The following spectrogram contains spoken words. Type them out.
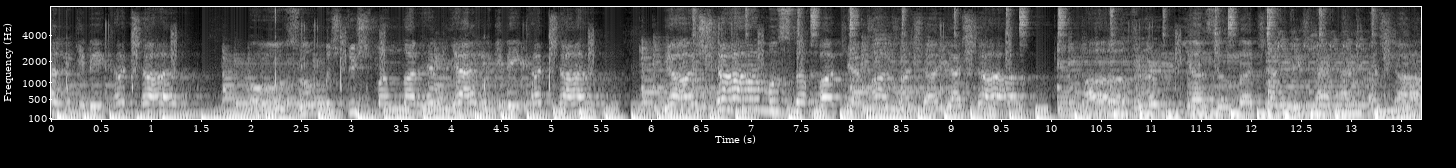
yel gibi kaçar. Bozulmuş düşmanlar hep yel gibi kaçar. Yaşa Mustafa Kemal Paşa yaşa. Adın yazılacak düşer her taşa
